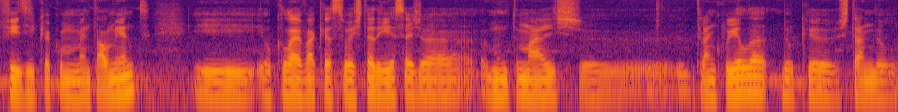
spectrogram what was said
física como mentalmente e o que leva a que a sua estadia seja muito mais uh, tranquila do que estando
